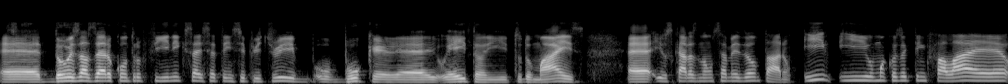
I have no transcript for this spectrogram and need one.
É. É, 2 a 0 contra o Phoenix, aí você tem CP3, o Booker, é, o Aiton e tudo mais. É, e os caras não se amedrontaram. E, e uma coisa que tem que falar é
